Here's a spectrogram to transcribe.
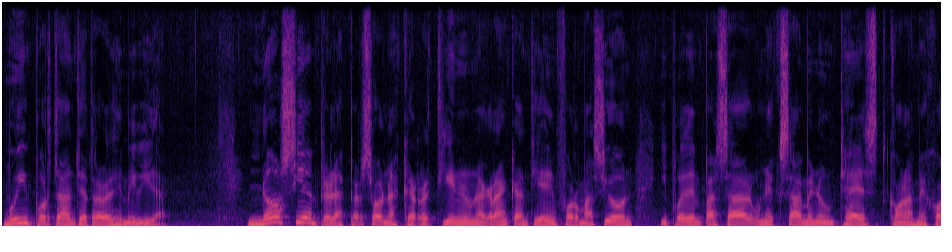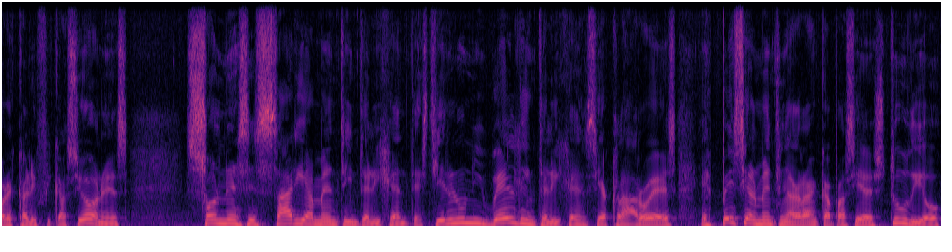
muy importante a través de mi vida. No siempre las personas que retienen una gran cantidad de información y pueden pasar un examen o un test con las mejores calificaciones son necesariamente inteligentes. Tienen un nivel de inteligencia, claro es, especialmente una gran capacidad de estudio,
